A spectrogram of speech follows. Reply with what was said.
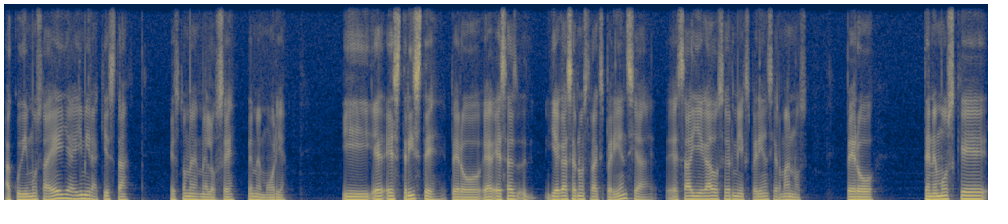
acudimos a ella y mira, aquí está, esto me, lo sé de memoria. Y e, es, triste, pero e, esa llega a ser nuestra experiencia, esa ha llegado a ser mi experiencia, hermanos, pero tenemos que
